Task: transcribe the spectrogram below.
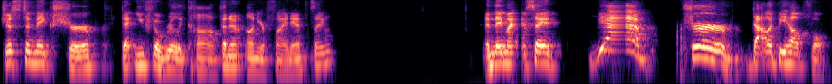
just to make sure that you feel really confident on your financing? And they might say, Yeah, sure, that would be helpful.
